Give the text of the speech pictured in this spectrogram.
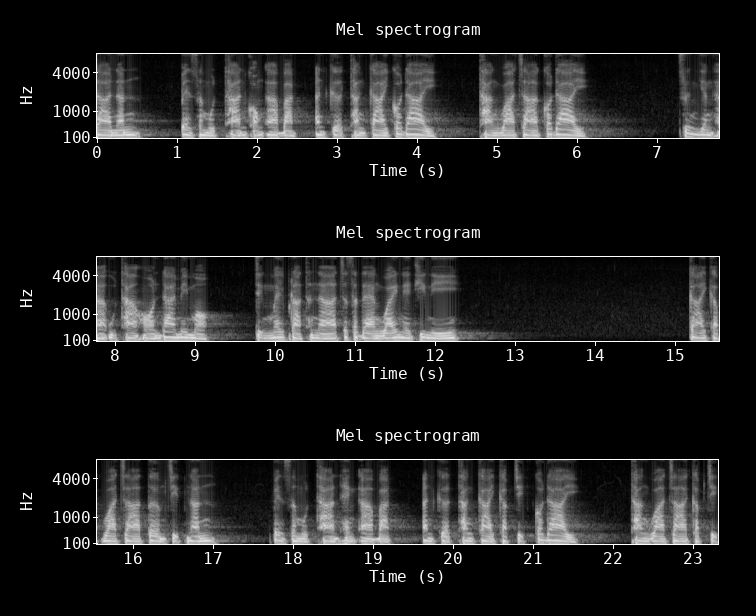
จานั้น เป็นสมุดฐานของอาบัตอันเกิดทางกายก็ได้ ทางวาจาก็ได้ ซึ่งยังหาอุทาหรณ์ได้ไม่เหมาะ จึงไม่ปรารถนาจะแสดงไว้ในที่นี้ กายกับวาจาเติมจิตนั้น เป็นสมุดฐานแห่งอาบัตอันเกิดทางกายกับจิตก็ได้ ทางวาจากับจิต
